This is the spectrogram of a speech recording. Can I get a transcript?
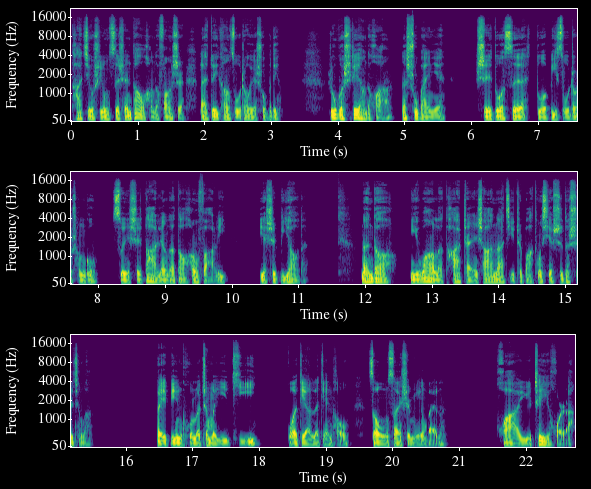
他就是用自身道行的方式来对抗诅咒也说不定。如果是这样的话，那数百年十多次躲避诅咒成功，损失大量的道行法力也是必要的。难道你忘了他斩杀那几只八通邪尸的事情了？被冰窟了这么一提。我点了点头，总算是明白了。话语这会儿啊，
